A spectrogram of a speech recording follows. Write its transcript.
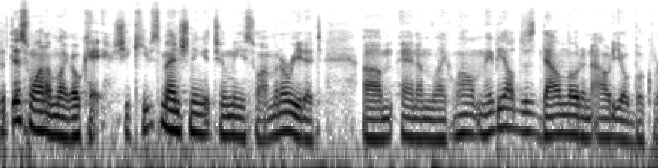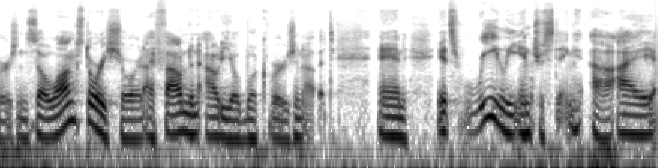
But this one, I'm like, okay, she keeps mentioning it to me, so I'm going to read it. Um, and I'm like, well, maybe I'll just download an audiobook version. So, long story short, I found an audiobook version of it. And it's really interesting. Uh, I,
